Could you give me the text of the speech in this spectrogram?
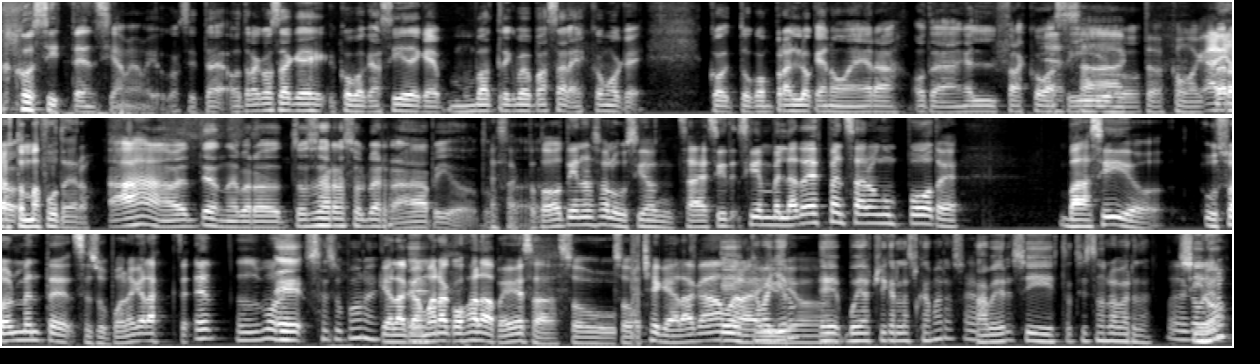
consistencia, mi amigo. consisten- Otra cosa que es como que así, de que un bad trip puede pasar, es como que co- tú compras lo que no era o te dan el frasco vacío. Exacto. Como que, ay, Pero- esto es más futero. Ajá, ¿me entiendes? Pero entonces se resuelve rápido. Exacto. sabes. Todo tiene solución. ¿Sabes? Si, si en verdad te despensaron un pote vacío, usualmente se supone que las... eh, se supone Eh, se supone. que la eh, cámara coja la pesa. So, so chequea la eh, cámara y caballero, yo- eh, voy a checar las cámaras Eh. a ver si estás diciendo la verdad. Eh, si caballero,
